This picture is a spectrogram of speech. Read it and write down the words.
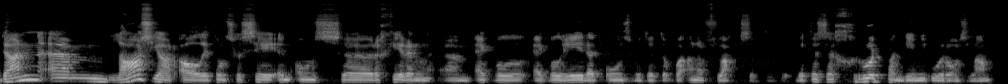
dan ehm um, laas jaar al het ons gesê in ons uh, regering ehm um, ek wil ek wil hê dat ons moet dit op 'n ander vlak sit. Dit is 'n groot pandemie oor ons land.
